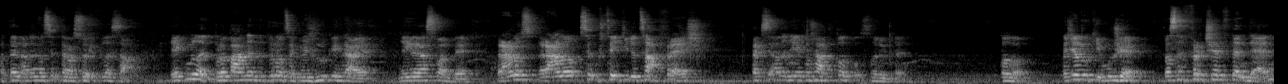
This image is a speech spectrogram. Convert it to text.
a ten adenosin, teda sorry, klesá. Jakmile protáhnete tu noc, když Luky hraje někde na svatbě, ráno, ráno se už cítí docela fresh, tak se ale děje pořád toto, sledujte. Toto. Takže Luky může zase frčet ten den,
